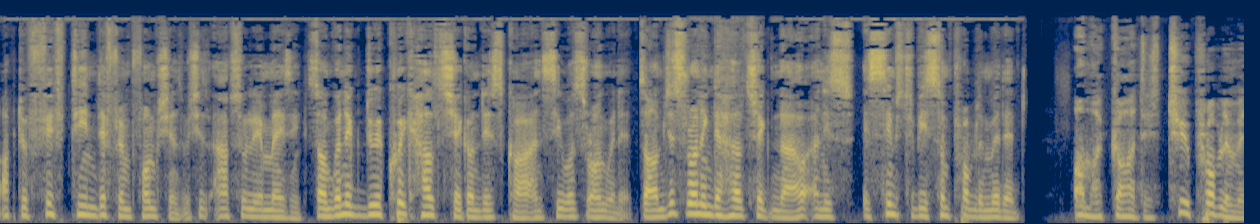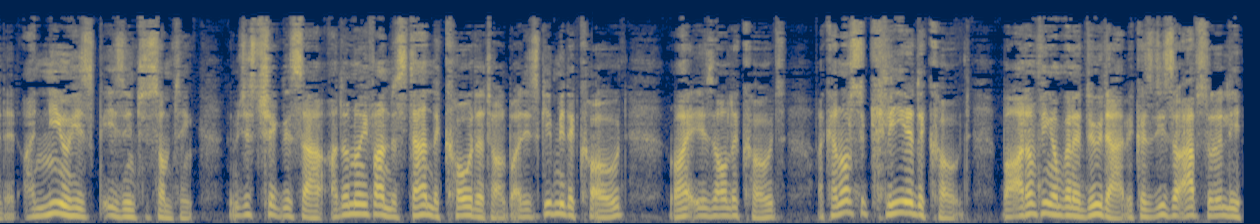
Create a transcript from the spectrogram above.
Up to 15 different functions, which is absolutely amazing. So I'm going to do a quick health check on this car and see what's wrong with it. So I'm just running the health check now and it's, it seems to be some problem with it. Oh my God, there's two problem with it. I knew he's, he's into something. Let me just check this out. I don't know if I understand the code at all, but it's give me the code right? Is all the codes. I can also clear the code, but I don't think I'm going to do that because these are absolutely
